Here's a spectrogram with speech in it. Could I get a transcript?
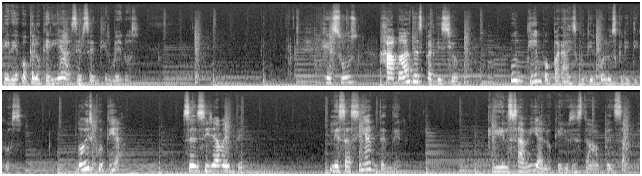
querer o que lo querían hacer sentir menos. Jesús jamás desperdició un tiempo para discutir con los críticos. No discutía, sencillamente les hacía entender que él sabía lo que ellos estaban pensando.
